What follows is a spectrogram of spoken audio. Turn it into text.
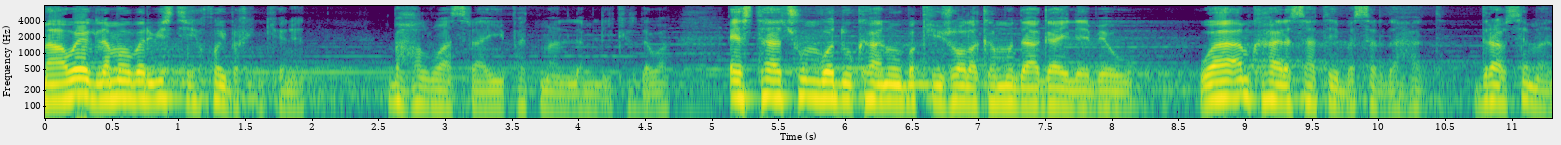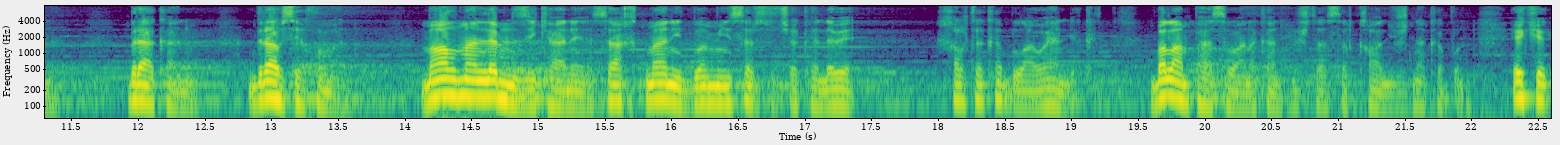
ماوەیەک لەمەو بەرویستی خۆی بخینکێنێت بە هەڵواسرایی پەتمان لە ملی کردەوە ئێستا چووم بۆ دوکان و بە کیژۆڵەکەم و داگای لێبێ و و ئەم کارە ساتەی بەسەرداهات دراوسێمانە براکانم دراوسێ خۆمان ماڵمان لەم نزیکانێ ساختمانی دووەمی سەر سوچەکە لەوێ خەڵکەکە بڵاوەیان لێکرد، بەڵام پاسەوانەکان هێشتا سەرقاڵی ژنەکە بوون. یەکێک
